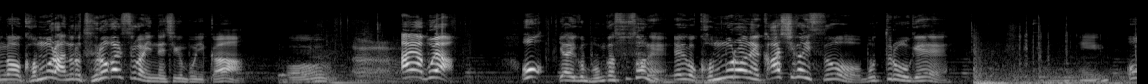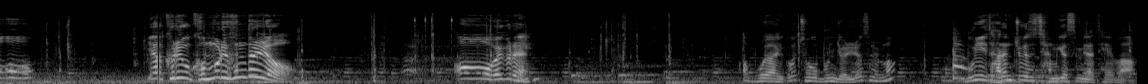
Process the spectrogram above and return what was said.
이거 건물 안으로 들어갈 수가 있네 지금 보니까 어 아야 뭐야 어? 야 이거 뭔가 수상해. 야 이거 건물 안에 가시가 있어. 못 들어오게. 엥? 어어 야 그리고 건물이 흔들려. 어 왜 그래? 아 뭐야 이거? 저거 문 열려 설마? 문이 다른 쪽에서 잠겼습니다. 대박.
